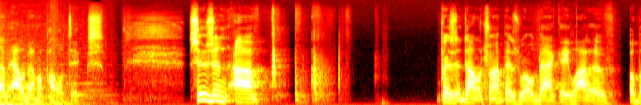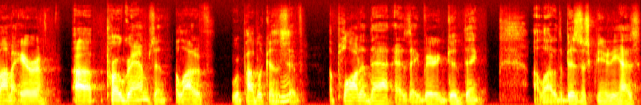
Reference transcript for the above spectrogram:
Of Alabama politics. Susan, um, President Donald Trump has rolled back a lot of Obama era uh, programs, and a lot of Republicans have applauded that as a very good thing. A lot of the business community has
